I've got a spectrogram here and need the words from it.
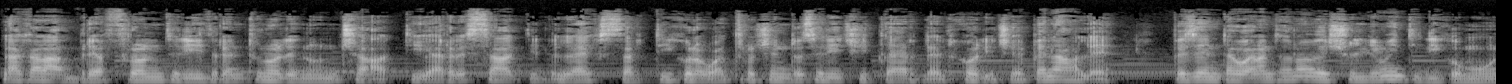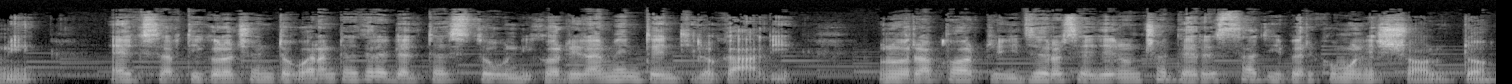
La Calabria, a fronte di 31 denunciati arrestati dall'ex articolo 416 ter del codice penale, presenta 49 scioglimenti di comuni, ex articolo 143 del testo unico ordinamento enti locali, con un rapporto di 0,6 denunciati arrestati per comune sciolto.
